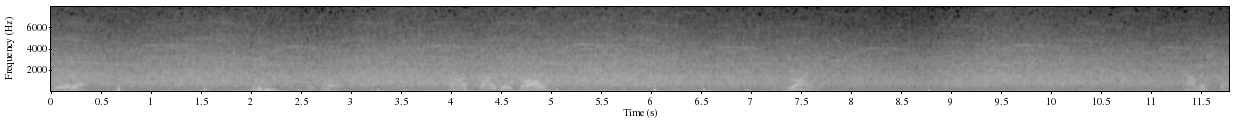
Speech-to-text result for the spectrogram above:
Shearer. Gasol. Gasol. Right. Pallister.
